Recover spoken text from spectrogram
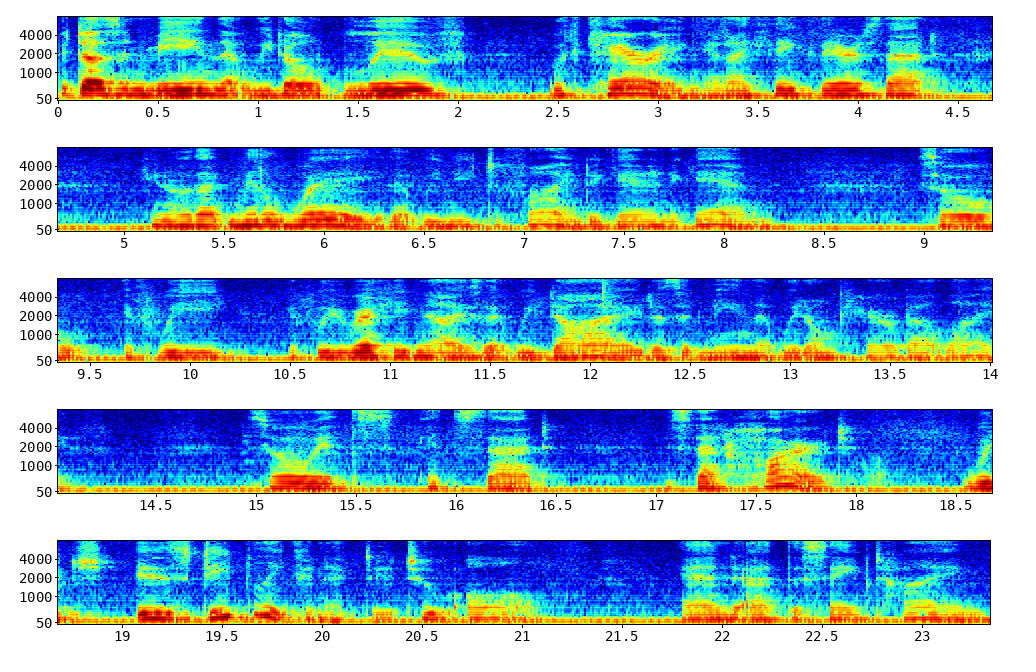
It doesn't mean that we don't live with caring, and I think there's that, you know, that middle way that we need to find again and again. So if we if we recognize that we die, does it mean that we don't care about life? So it's it's that it's that heart which is deeply connected to all, and at the same time,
